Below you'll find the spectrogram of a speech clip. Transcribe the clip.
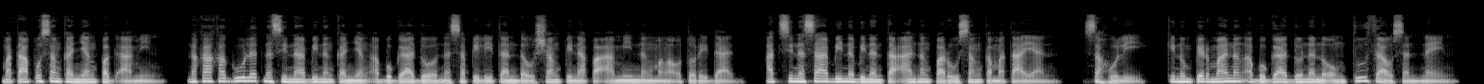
Matapos ang kanyang pag-amin, nakakagulat na sinabi ng kanyang abogado na sa pilitan daw siyang pinapaamin ng mga otoridad, at sinasabi na binantaan ng parusang kamatayan. Sa huli, Kinumpirma ng abogado na noong 2009,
